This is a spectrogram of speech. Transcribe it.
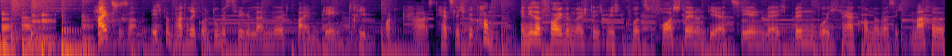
Hi zusammen, ich bin Patrick und du bist hier gelandet beim Game Trieb Podcast. Herzlich willkommen. In dieser Folge möchte ich mich kurz vorstellen und dir erzählen, wer ich bin, wo ich herkomme, was ich mache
